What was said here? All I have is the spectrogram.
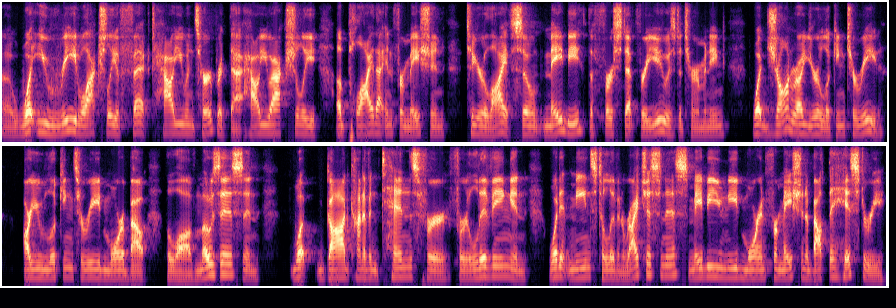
uh, what you read will actually affect how you interpret that, how you actually apply that information to your life. So maybe the first step for you is determining what genre you're looking to read. Are you looking to read more about the law of Moses and what God kind of intends for for living and what it means to live in righteousness? Maybe you need more information about the history,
